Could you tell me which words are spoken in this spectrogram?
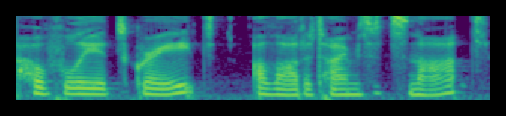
hopefully it's great. A lot of times it's not.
